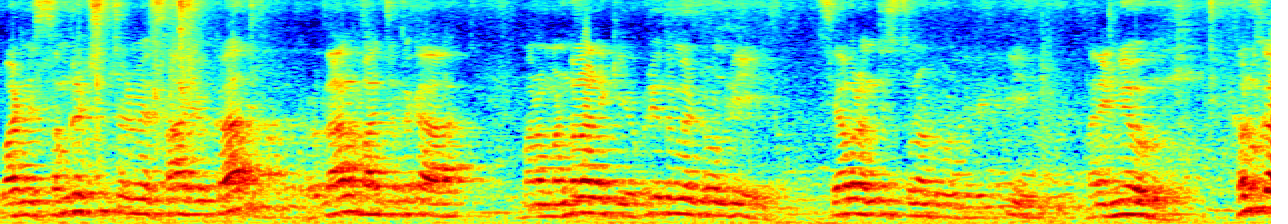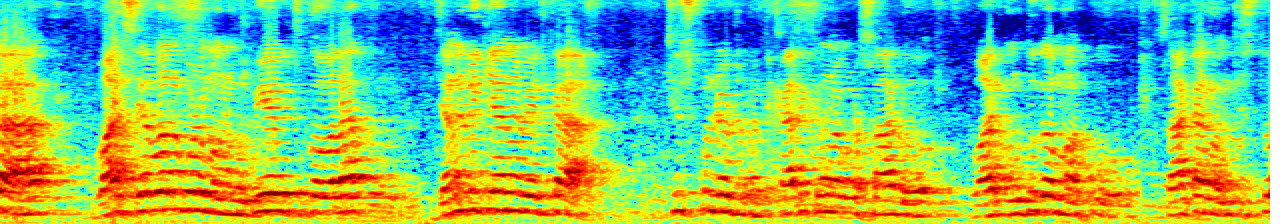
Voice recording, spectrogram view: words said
వాటిని సంరక్షించడమే సార్ యొక్క ప్రధాన బాధ్యతగా మన మండలానికి విపరీతమైనటువంటి సేవలు అందిస్తున్నటువంటి వ్యక్తి మన ఎంఏఓ కనుక వారి సేవలను కూడా మనం ఉపయోగించుకోవాలా? జన విజ్ఞాన వేదిక తీసుకునేటువంటి ప్రతి కార్యక్రమంలో కూడా సారు వారి వంతుగా మాకు సహకారం అందిస్తూ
